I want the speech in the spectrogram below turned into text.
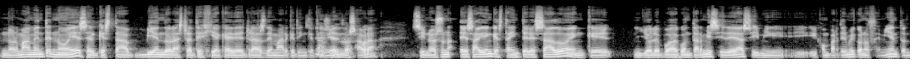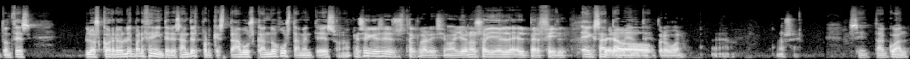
normalmente no es el que está viendo la estrategia que hay detrás de marketing, que también lo sabrá, sino es, es alguien que está interesado en que yo le pueda contar mis ideas y, mi, y compartir mi conocimiento. Entonces, los correos le parecen interesantes porque está buscando justamente eso, ¿no? sí, que sí, eso está clarísimo. Yo no soy el, perfil. Exactamente. Pero, bueno, eh, no sé. Sí, tal cual.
